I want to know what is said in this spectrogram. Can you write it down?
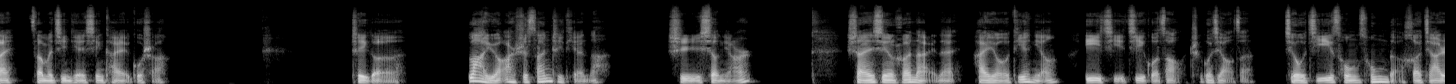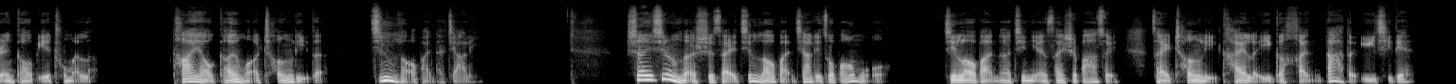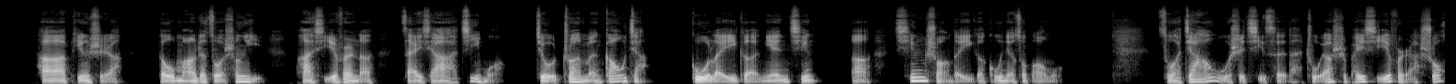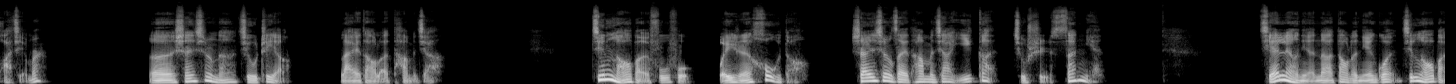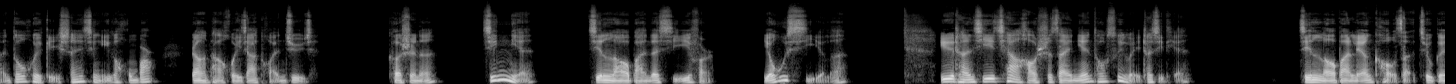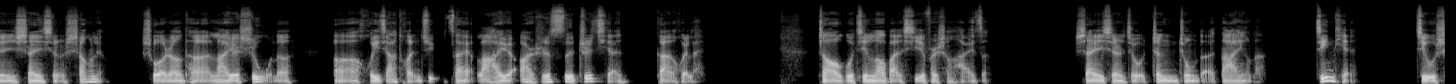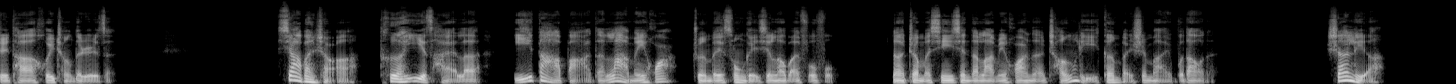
来，咱们今天新开一个故事啊。这个腊月二十三这天呢，是小年儿。山杏和奶奶还有爹娘一起祭过灶、吃过饺子，就急匆匆的和家人告别出门了。他要赶往城里的金老板的家里。山杏呢是在金老板家里做保姆。金老板呢今年三十八岁，在城里开了一个很大的玉器店。他平时啊都忙着做生意，怕媳妇儿呢在家寂寞，就专门高价雇了一个年轻啊清爽的一个姑娘做保姆。做家务是其次的，主要是陪媳妇儿啊说话解闷儿。呃，山杏呢就这样来到了他们家。金老板夫妇为人厚道，山杏在他们家一干就是三年。前两年呢，到了年关，金老板都会给山杏一个红包，让他回家团聚去。可是呢，今年金老板的媳妇儿有喜了，预产期恰好是在年头岁尾这几天。金老板两口子就跟山杏商量，说让他腊月十五呢，呃，回家团聚，在腊月二十四之前赶回来，照顾金老板媳妇儿生孩子。山杏就郑重的答应了。今天。就是他回城的日子。下半晌啊，特意采了一大把的腊梅花，准备送给新老板夫妇。那这么新鲜的腊梅花呢，城里根本是买不到的。山里啊，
